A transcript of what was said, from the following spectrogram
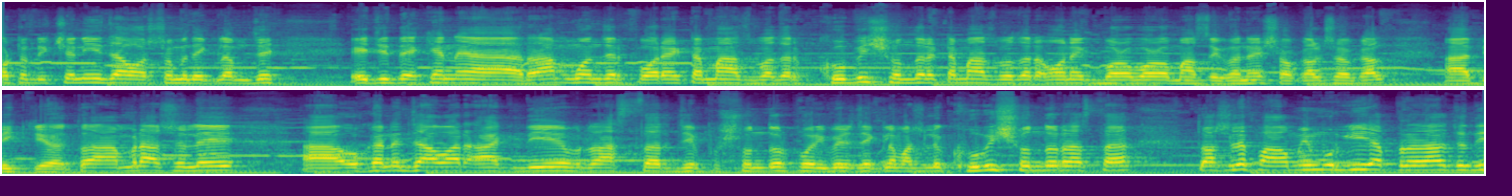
অটো রিক্সা নিয়ে যাওয়ার সময় দেখলাম যে, এই যে দেখেন রামগঞ্জের পরে একটা মাছ বাজার, খুবই সুন্দর একটা মাছ বাজার, অনেক বড় বড় মাছ এখানে সকাল সকাল বিক্রি হয়। তো আমরা আসলে ওখানে যাওয়ার আগ দিয়ে রাস্তার যে সুন্দর পরিবেশ দেখলাম, আসলে খুবই সুন্দর রাস্তা। তো আসলে পাওমি মুরগি আপনারা যদি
